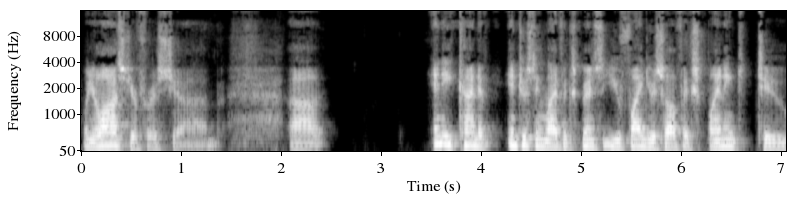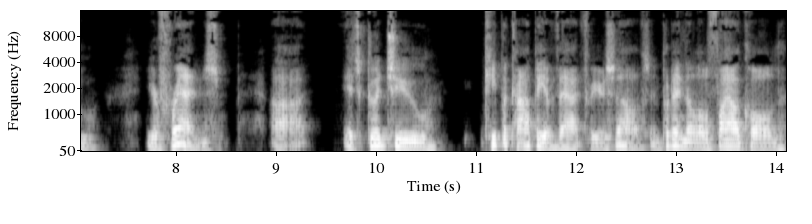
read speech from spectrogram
when you lost your first job. Uh, any kind of interesting life experience that you find yourself explaining to your friends, uh, it's good to keep a copy of that for yourselves and put it in a little file called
